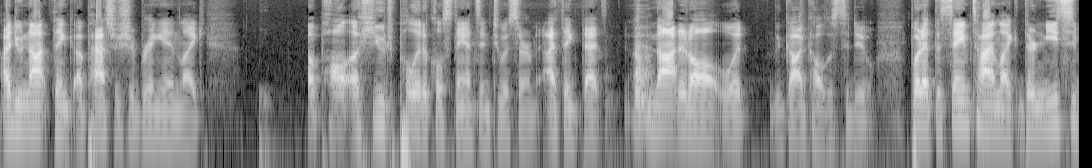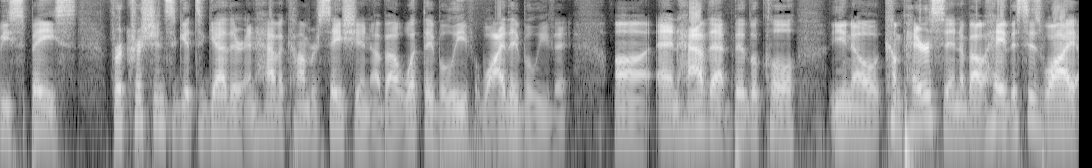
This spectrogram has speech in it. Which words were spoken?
I do not think a pastor should bring in like a pol- a huge political stance into a sermon. I think that's not at all what God calls us to do. But at the same time, like there needs to be space for Christians to get together and have a conversation about what they believe, why they believe it, uh, and have that biblical, you know, comparison about, hey, this is why,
